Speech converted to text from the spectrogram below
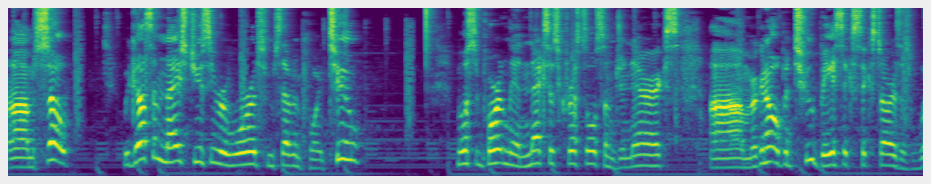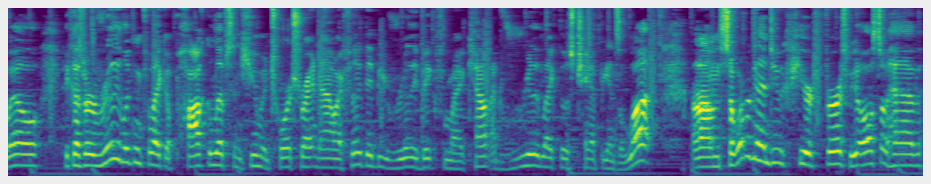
Um, so, we got some nice juicy rewards from 7.2. Most importantly, a Nexus Crystal, some generics. Um, we're going to open two basic 6 stars as well, because we're really looking for like Apocalypse and Human Torch right now. I feel like they'd be really big for my account. I'd really like those champions a lot. Um, so what we're going to do here first, we also have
